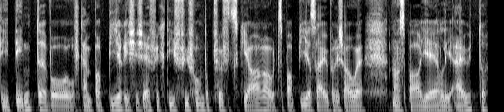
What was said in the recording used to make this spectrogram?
Die Tinte, die auf dem Papier ist, ist effektiv 550 Jahre alt. Das Papier selber ist auch noch ein paar Jahre älter.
